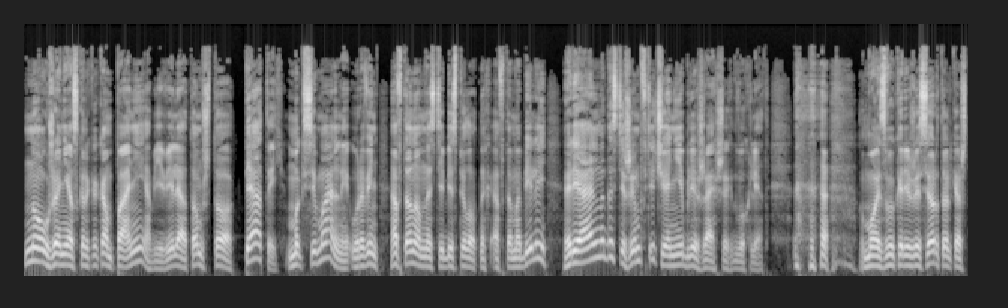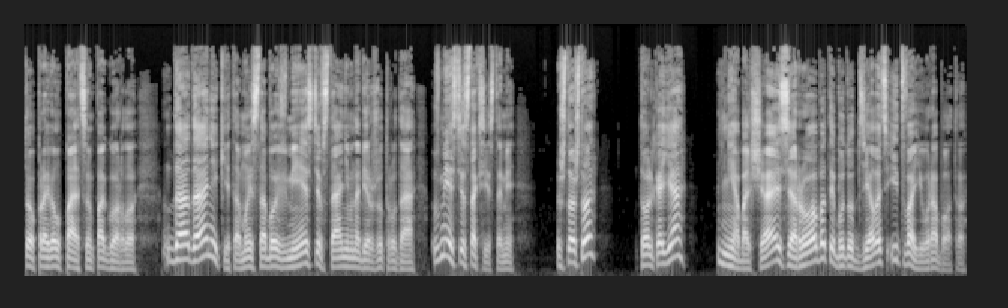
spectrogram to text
но уже несколько компаний объявили о том, что пятый, максимальный уровень автономности беспилотных автомобилей реально достижим в течение ближайших двух лет. Мой звукорежиссер только что провел пальцем по горлу. Да-да, Никита, мы с тобой вместе встанем на биржу труда, вместе с таксистами. Что-что? Только я? Не обольщайся, роботы будут делать и твою работу.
